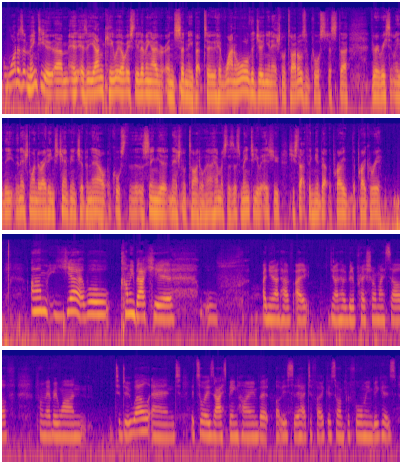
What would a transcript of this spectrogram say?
What does it mean to you um, as, as, a young Kiwi, obviously living over in Sydney, but to have won all the junior national titles, of course, just uh, very recently the, the National Under 18s Championship, and now, of course, the, the senior national title. How, how, much does this mean to you as you, you start thinking about the pro the pro career? Um, yeah, well, coming back here I knew I'd have I knew I'd have a bit of pressure on myself from everyone to do well, and it's always nice being home. But obviously, I had to focus on performing because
